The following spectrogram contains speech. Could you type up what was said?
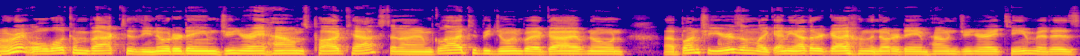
All right, well, welcome back to the Notre Dame Junior A Hounds podcast, and I am glad to be joined by a guy I've known a bunch of years, unlike any other guy on the Notre Dame Hound Junior A team. It is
